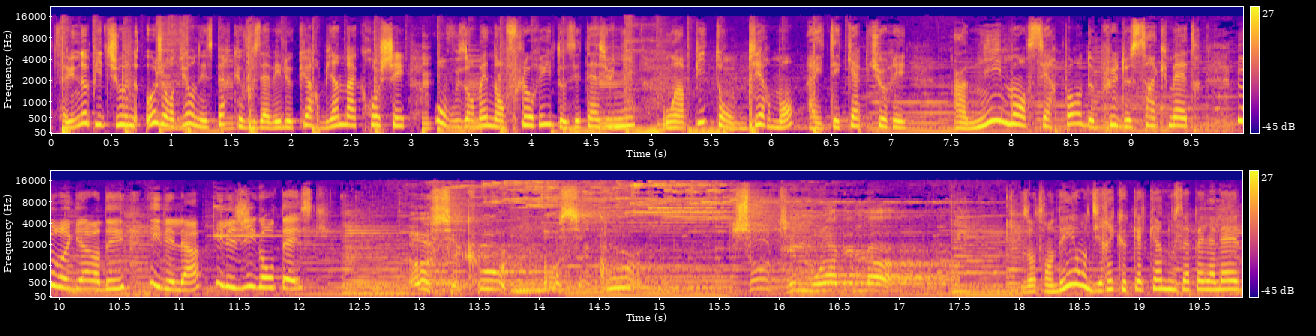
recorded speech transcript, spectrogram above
Salut nos pitchouns, aujourd'hui on espère que vous avez le cœur bien accroché. On vous emmène en Floride aux États-Unis où un python birman a été capturé. Un immense serpent de plus de 5 mètres. Regardez, il est là, il est gigantesque. Au secours, au secours. Sortez-moi de là. Vous entendez On dirait que quelqu'un nous appelle à l'aide.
